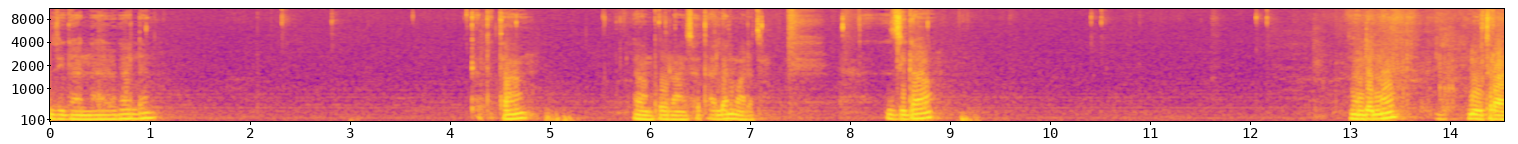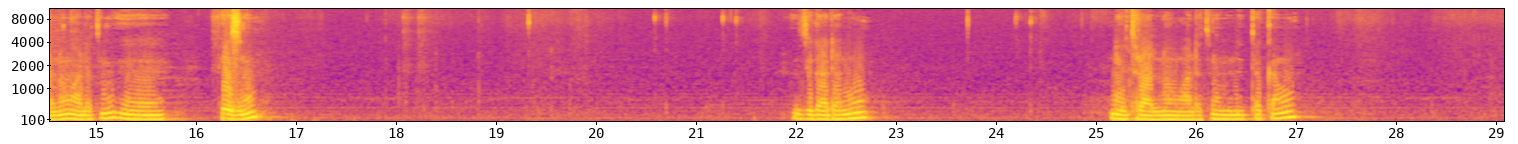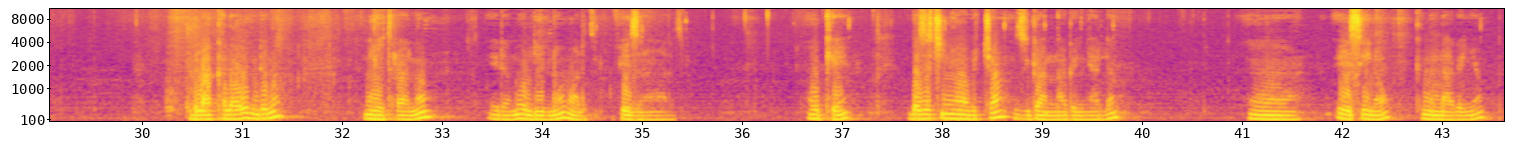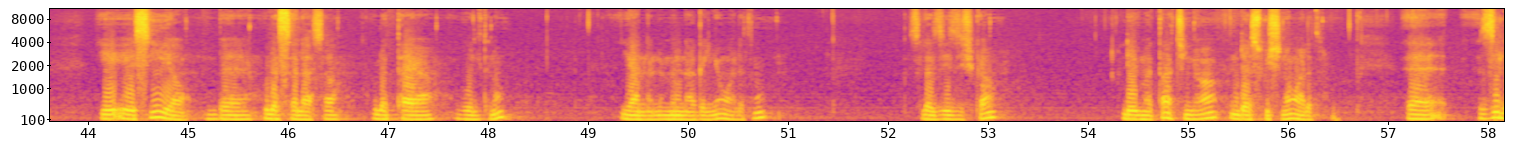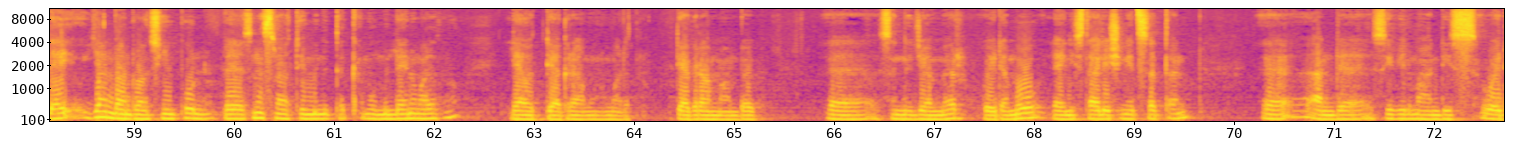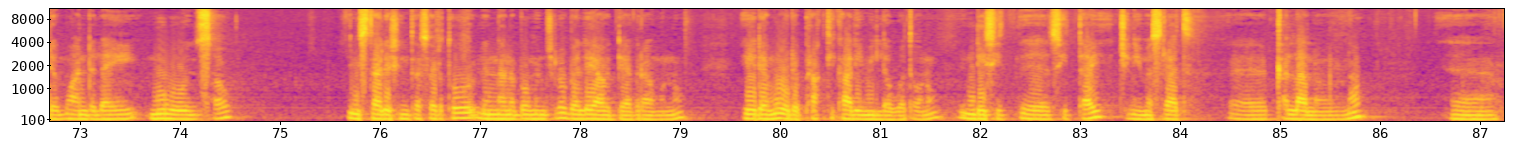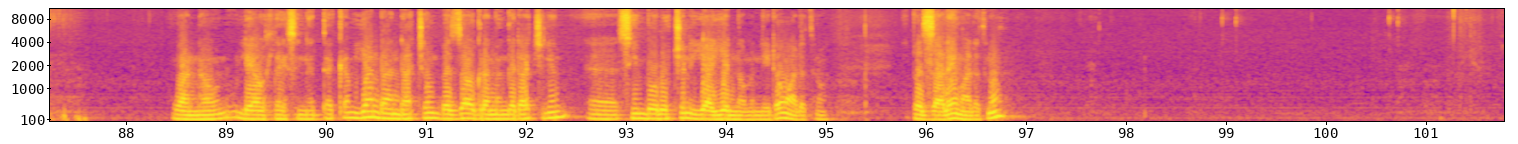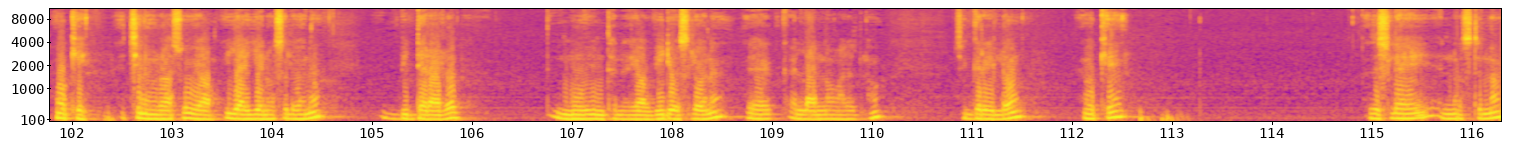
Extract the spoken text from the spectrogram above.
እዚህ ጋር እናደርጋለን። ቀጥታ ለአምፖላ እንሰጣለን ማለት ነው። እዚህ ጋር ምንድነው neutral ነው ማለት ነው፣ phase ነው። እዚህ ጋር ደግሞ neutral ነው ማለት ነው የምንጠቀመው። black color ኡ ምንድነው neutral ነው። ይሄ ደግሞ live ነው ማለት ነው፣ phase ነው ማለት ነው። okay በዚችኛዋ ብቻ እዚህ ጋር እናገኛለን። AC ነው የምናገኘው። የ AC ያው በ230 220 ቮልት ነው ያንን የምናገኘው ማለት ነው። ስለዚህ እዚህ ጋር live መጣ። እችኛዋ እንደ ስዊች ነው ማለት ነው። እዚህ ላይ እያንዳንዷን symbol በስነ ስርዓቱ የምንጠቀመው ምን ላይ ነው ማለት ነው? layout diagram ኡ ነው ማለት ነው። diagram ማንበብ ስንጀምር ወይ ደግሞ ለ installation የተሰጠን አንድ ሲቪል መሀንዲስ ወይ ደግሞ አንድ ላይ ሙሉ ህንፃው installation ተሰርቶ ልናነበው የምንችለው በ layout diagram ኡን ነው። ይሄ ደግሞ ወደ practical የሚለወጠው ነው። እንዲህ ሲታይ እችን የመስራት ቀላል ነው እና ዋናውን layout ላይ ስንጠቀም እያንዳንዳቸውን በዛው እግረ መንገዳችንን symbol ኦችን እያየን ነው የምንሄደው ማለት ነው። በዛ ላይ ማለት ነው። okay እችንም ራሱ ያው እያየ ነው ስለሆነ ቢደራረብ ያው ቪዲዮ ስለሆነ ቀላል ነው ማለት ነው። ችግር የለውም። okay እዚች ላይ እንወስድና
